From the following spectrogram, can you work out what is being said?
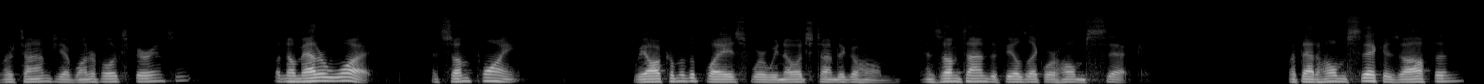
Other times you have wonderful experiences. But no matter what, at some point, we all come to the place where we know it's time to go home. And sometimes it feels like we're homesick. But that homesick is often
